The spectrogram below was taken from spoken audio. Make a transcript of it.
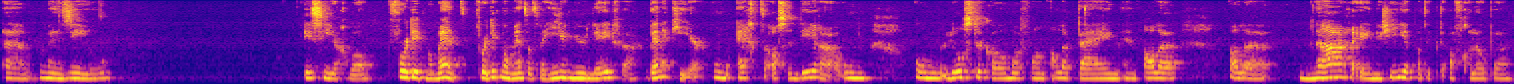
Um, mijn ziel is hier gewoon voor dit moment. Voor dit moment dat we hier nu leven, ben ik hier om echt te ascenderen. Om, om los te komen van alle pijn en alle, alle nare energieën wat ik de afgelopen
